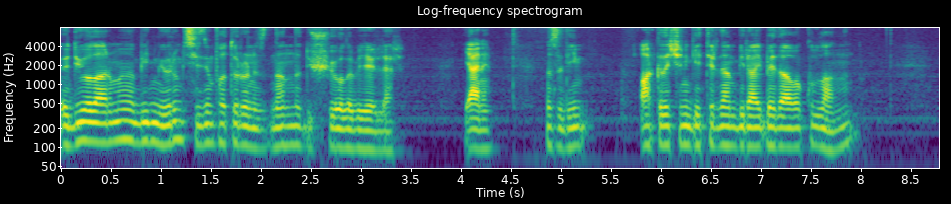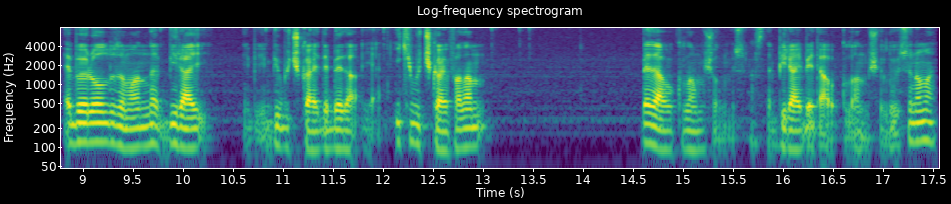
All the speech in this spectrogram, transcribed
ödüyorlar mı bilmiyorum. Sizin faturanızdan da düşüyor olabilirler. Yani nasıl diyeyim arkadaşını getirden bir ay bedava kullandın. E böyle olduğu zaman da bir ay ne bileyim bir buçuk ayda bedava yani iki buçuk ay falan bedava kullanmış olmuyorsun aslında. Bir ay bedava kullanmış oluyorsun ama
